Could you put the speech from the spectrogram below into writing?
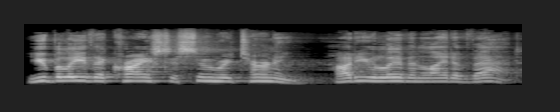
You believe that Christ is soon returning. How do you live in light of that?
